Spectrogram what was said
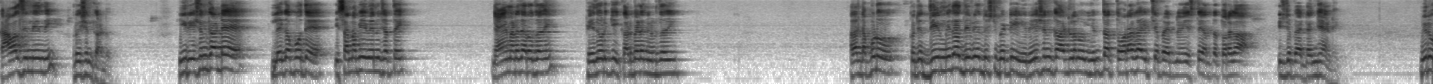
కావాల్సింది ఏంది? Ration card. ఈ రేషన్ కార్డే లేకపోతే ఈ సన్నబియ్యం ఏమి చెప్తాయి న్యాయం ఎడ జరుగుతుంది? పేదోడికి కడుపేయడం నిండుతుంది? అలాంటప్పుడు కొంచెం దీని మీద దివ్య దృష్టి పెట్టి రేషన్ కార్డులను ఎంత త్వరగా ఇచ్చే ప్రయత్నం చేస్తే అంత త్వరగా ఇచ్చే ప్రయత్నం చేయండి. మీరు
